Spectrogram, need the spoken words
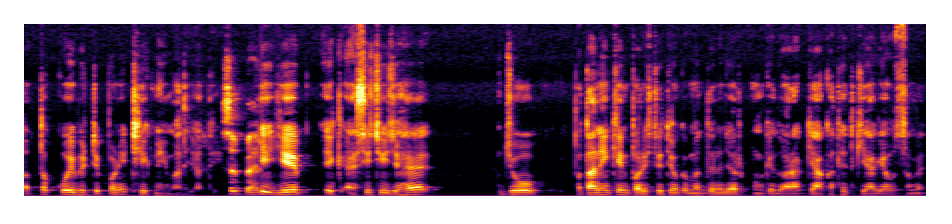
तब तक कोई भी टिप्पणी ठीक नहीं मानी जाती। सर पहले ये एक ऐसी चीज़ है जो पता नहीं किन परिस्थितियों के मद्देनज़र उनके द्वारा क्या कथित किया गया उस समय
